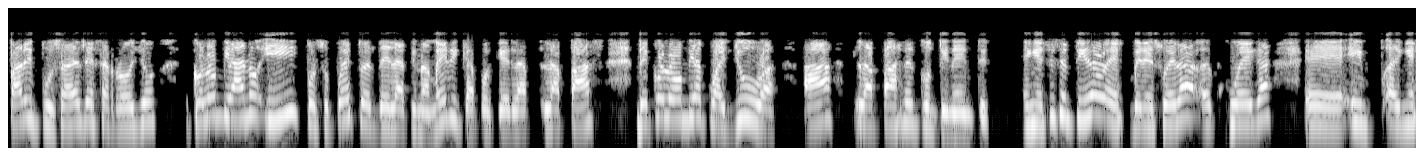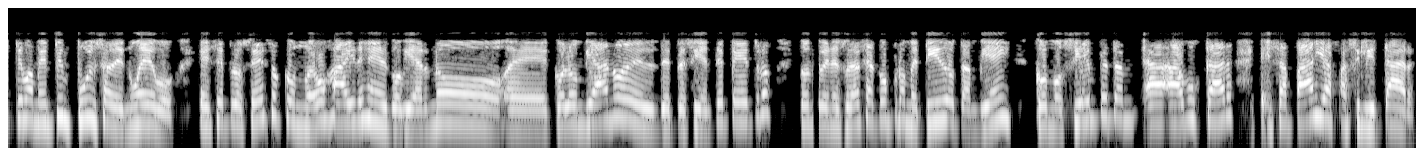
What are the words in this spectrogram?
para impulsar el desarrollo colombiano y, por supuesto, el de Latinoamérica, porque la, la paz de Colombia coadyuva a la paz del continente. En ese sentido, Venezuela eh, juega, eh, en este momento impulsa de nuevo ese proceso con nuevos aires en el gobierno eh, colombiano del, presidente Petro, donde Venezuela se ha comprometido también, como siempre, a, a buscar esa paz y a facilitar,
